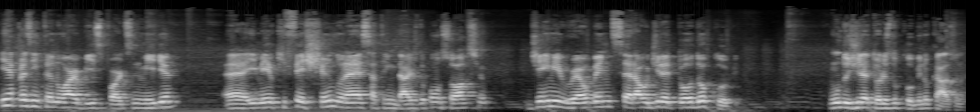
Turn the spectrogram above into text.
e representando o RB Sports Media, é, e meio que fechando né, essa trindade do consórcio, Jamie Relben será o diretor do clube um dos diretores do clube, no caso, né?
